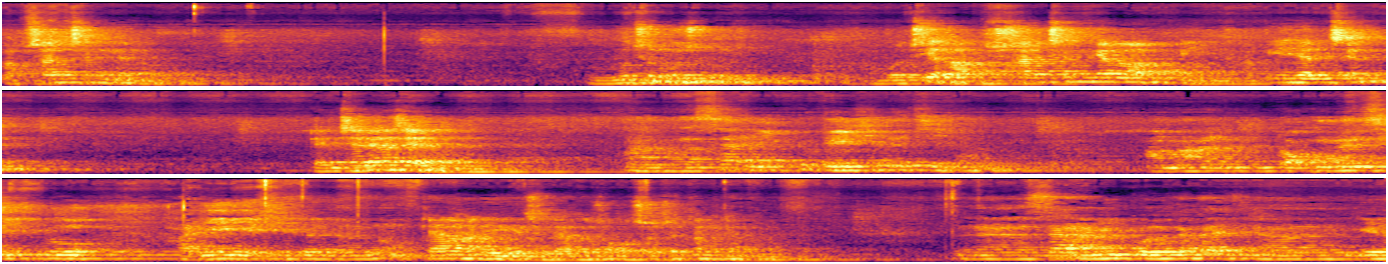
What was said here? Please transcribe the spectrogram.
ভাবসাচ্ছেন কেন? মুছুন মুছুন। বলছি হাঁপসাচ্ছেন কেন আপনি? হাঁপিয়ে যাচ্ছেন? টেনশনে আছেন? আহ, স্যার একটু টেনশনে ছিলাম। আমার ডকুমেন্টস একটু হারিয়ে গেছিল জন্য। কেন হারিয়ে গেছিল? এত অসচেতন কেন? স্যার আমি কলকাতায় এর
